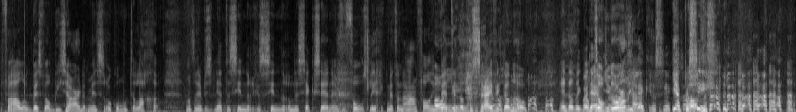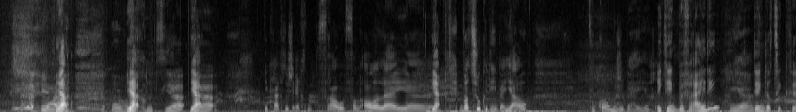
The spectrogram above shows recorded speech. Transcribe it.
verhaal ook best wel bizar. Dat mensen er ook om moeten lachen. Want dan hebben ze net een zinderende, zinderende seksscène. En vervolgens lig ik met een aanval in Oh, bed. En dat beschrijf ik dan ook. En dat ik Maar dan dan toch heb je wel die doorga. lekkere seks Ja, precies. Ja. Ja. Oh, wat Ja. goed. Ja. Ja. ja. Je krijgt dus echt vrouwen van allerlei... eh, Ja. Wat zoeken die bij jou? Hoe komen ze bij je? Ik denk bevrijding. Ja. Ik denk dat ik, eh,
